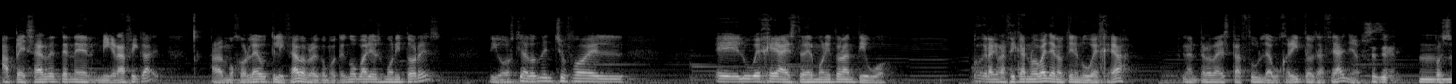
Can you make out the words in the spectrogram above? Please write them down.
a pesar de tener mi gráfica, a lo mejor la he utilizado, porque como tengo varios monitores, digo, hostia, ¿dónde enchufo el, el VGA este del monitor antiguo? Porque la gráfica nueva ya no tiene VGA. La entrada esta azul de agujeritos de hace años. Sí, sí. Pues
